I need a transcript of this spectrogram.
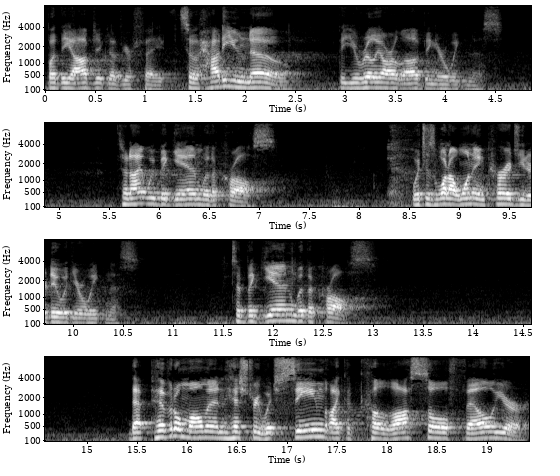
but the object of your faith. So, how do you know that you really are loved in your weakness? Tonight we began with a cross, which is what I want to encourage you to do with your weakness. To begin with the cross. That pivotal moment in history, which seemed like a colossal failure,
